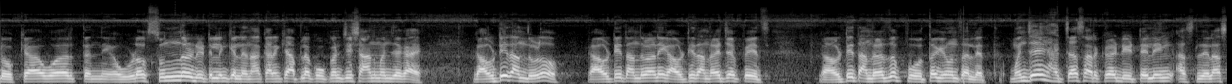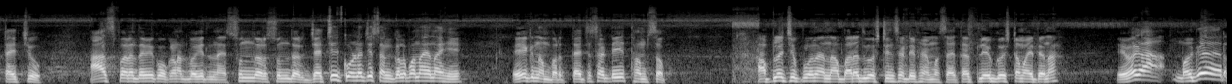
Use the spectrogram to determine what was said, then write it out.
डोक्यावर त्यांनी एवढं सुंदर डिटेलिंग केलं ना कारण की आपल्या कोकणची शान म्हणजे काय? गावठी तांदूळ हो. गावठी तांदूळ आणि गावठी तांदळाचे पेज गावठी तांदळाचं पोतं घेऊन चाललेत. म्हणजे ह्याच्यासारखं डिटेलिंग असलेला स्टॅच्यू आजपर्यंत मी कोकणात बघितलं नाही. सुंदर सुंदर ज्याची कोणाची संकल्पना आहे नाही एक नंबर. त्याच्यासाठी थम्सअप आपलं चिपळूण आहे ना बऱ्याच गोष्टींसाठी फेमस आहे. त्यातली एक गोष्ट माहिती आहे ना? हे बघा मगर.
